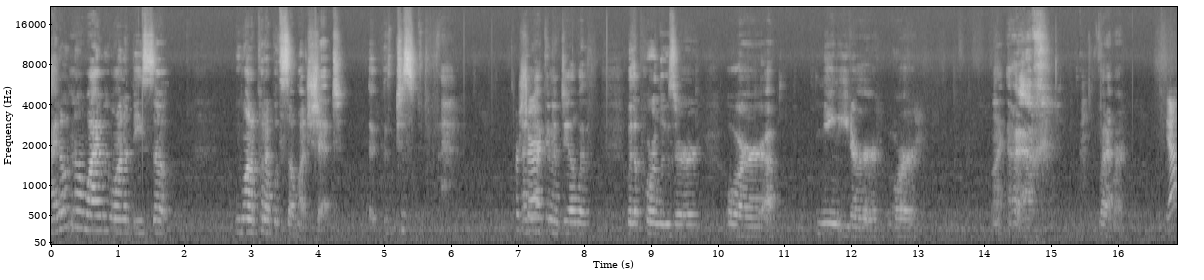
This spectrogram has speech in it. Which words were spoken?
I don't know why we want to be so. We want to put up with so much shit. It- it Just For I'm sure. not gonna deal with with a poor loser or a mean eater or like ugh, whatever. Yeah.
